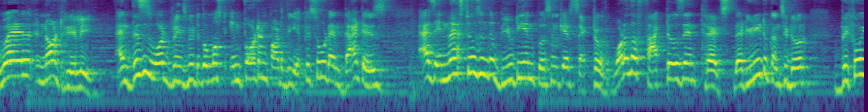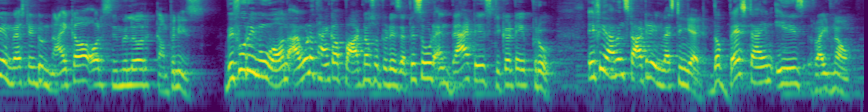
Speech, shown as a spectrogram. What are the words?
Well, not really. And this is what brings me to the most important part of the episode, and that is as investors in the beauty and personal care sector, what are the factors and threats that you need to consider before you invest into Nykaa or similar companies? Before we move on, I want to thank our partners for today's episode, and that is Tickertape Pro. If you haven't started investing yet, the best time is right now.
